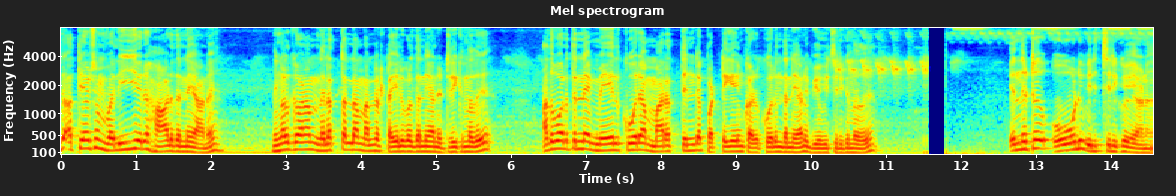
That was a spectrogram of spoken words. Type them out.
ഇത് അത്യാവശ്യം വലിയൊരു ഹാൾ തന്നെയാണ്. നിങ്ങൾക്ക് കാണാം നിലത്തെല്ലാം നല്ല ടൈലുകൾ തന്നെയാണ് ഇട്ടിരിക്കുന്നത്. അതുപോലെ തന്നെ മേൽക്കൂര മരത്തിന്റെ പട്ടികയും കഴുക്കോലും തന്നെയാണ് ഉപയോഗിച്ചിരിക്കുന്നത്. എന്നിട്ട് ഓടി വിരിച്ചിരിക്കുകയാണ്.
